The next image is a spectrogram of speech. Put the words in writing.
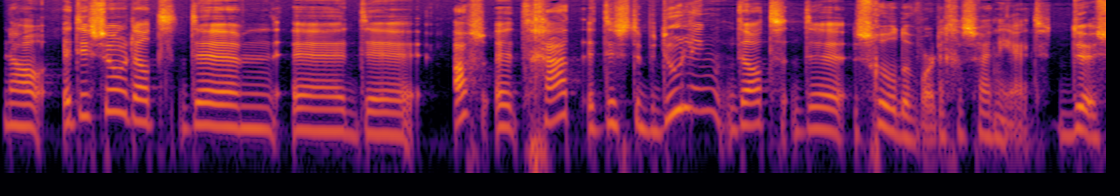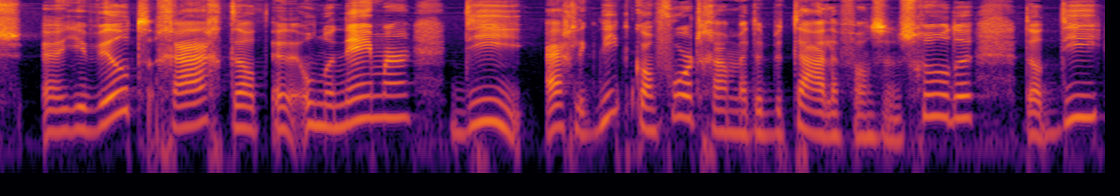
Nou, het is zo dat de, uh, de het, gaat, het is de bedoeling dat de schulden worden gesaneerd. Dus uh, je wilt graag dat een ondernemer die eigenlijk niet kan voortgaan met het betalen van zijn schulden, dat die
